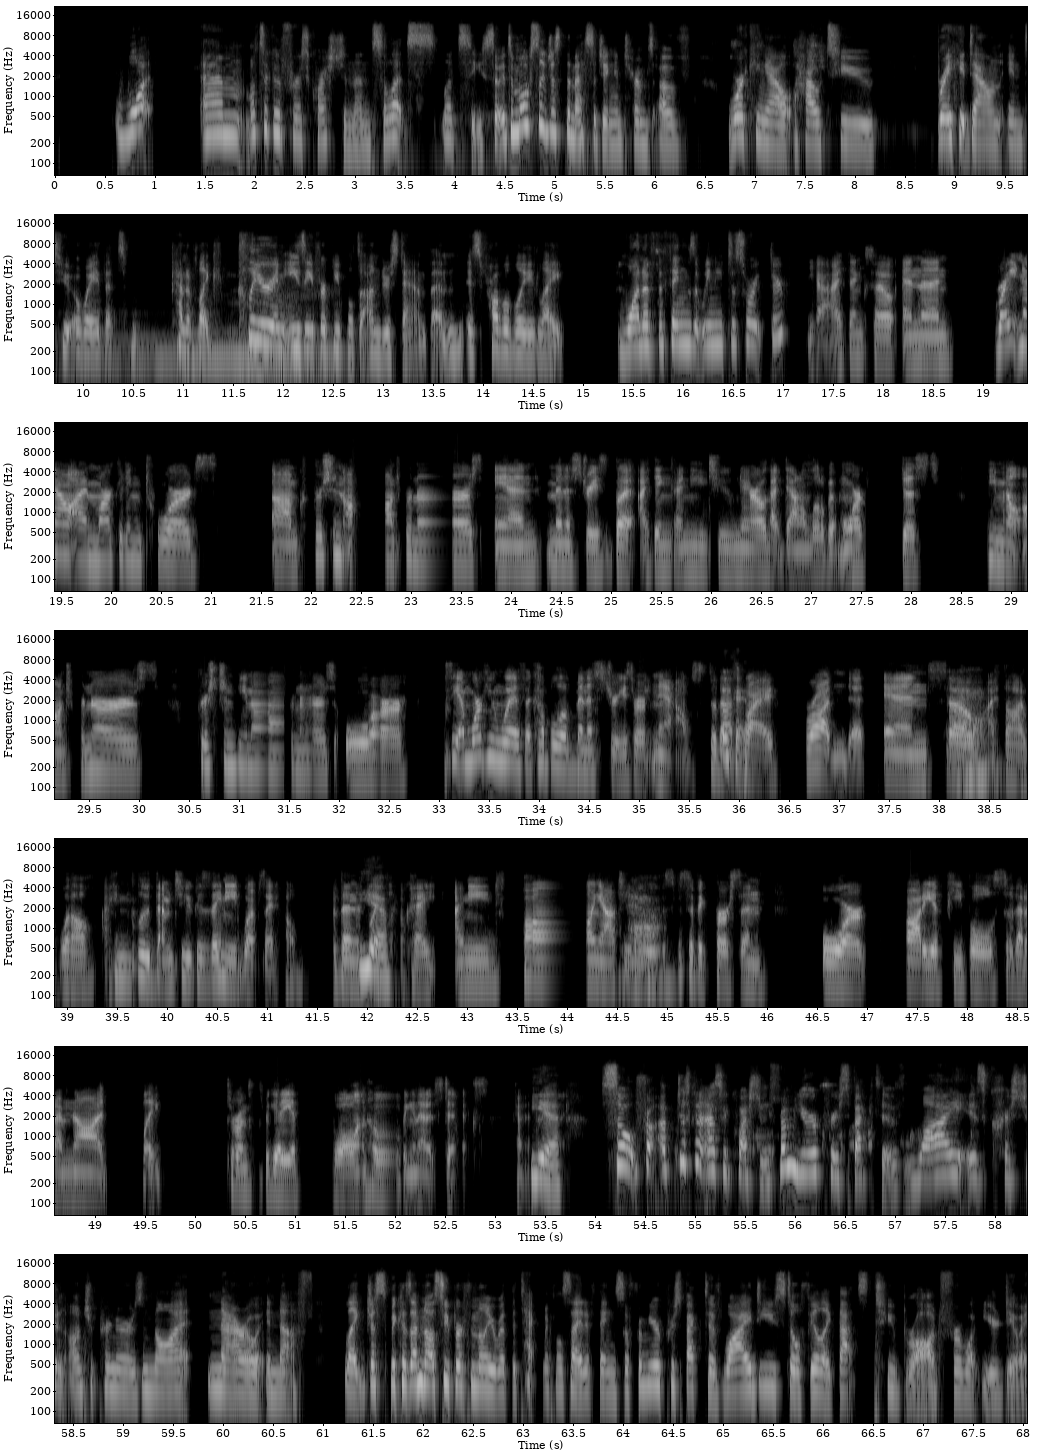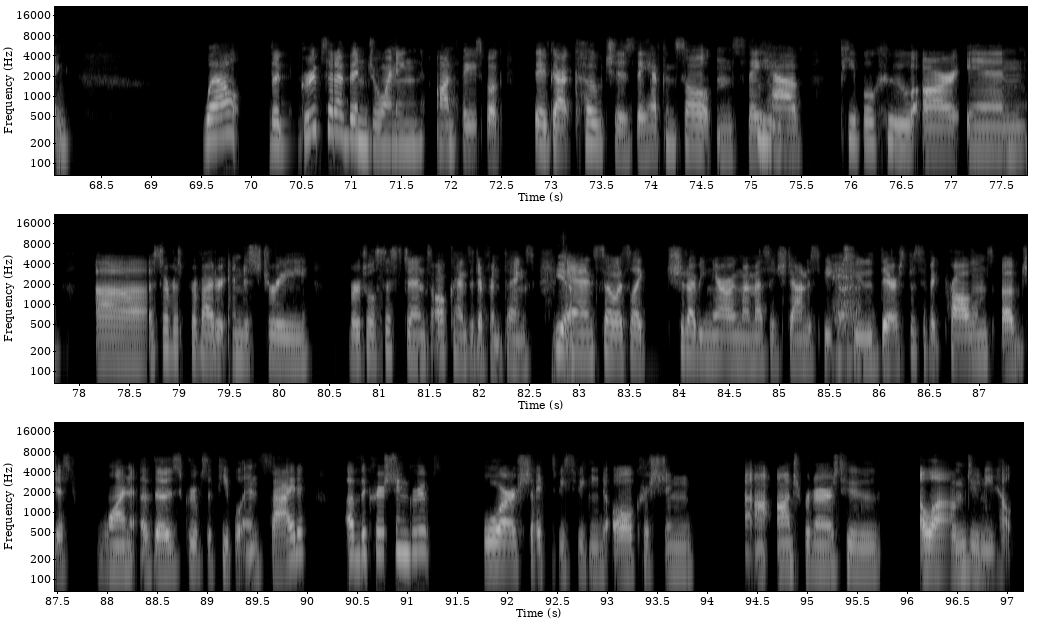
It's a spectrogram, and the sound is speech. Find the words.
What um what's a good first question then? So let's let's see. So it's mostly just the messaging in terms of working out how to break it down into a way that's kind of like clear and easy for people to understand then is probably like one of the things that we need to sort through. Yeah, I think so. And then right now I'm marketing towards um, Christian entrepreneurs and ministries, but I think I need to narrow that down a little bit more. Just female entrepreneurs, Christian female entrepreneurs, or see, I'm working with a couple of ministries right now. So that's okay. why broadened it. And so I thought, well, I can include them too because they need website help. But then it's yeah. like, okay, I need calling out to a specific person or body of people so that I'm not like throwing spaghetti at the wall and hoping that it sticks. Kind of yeah. So, for, I'm just going to ask a question from your perspective. Why is Christian entrepreneurs not narrow enough? Like, just because I'm not super familiar with the technical side of things. So, from your perspective, why do you still feel like that's too broad for what you're doing? Well, the groups that I've been joining on Facebook, they've got coaches, they have consultants, they mm-hmm. have people who are in uh, a service provider industry, virtual assistants, all kinds of different things. Yeah. And so it's like, should I be narrowing my message down to speak to their specific problems of just one of those groups of people inside of the Christian groups? Or should I be speaking to all Christian uh, entrepreneurs who a lot of them do need help?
